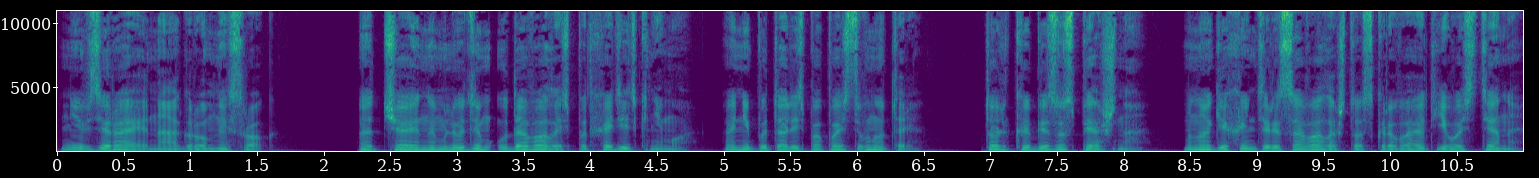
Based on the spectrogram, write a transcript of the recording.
невзирая на огромный срок. Отчаянным людям удавалось подходить к нему. Они пытались попасть внутрь. Только безуспешно. Многих интересовало, что скрывают его стены.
